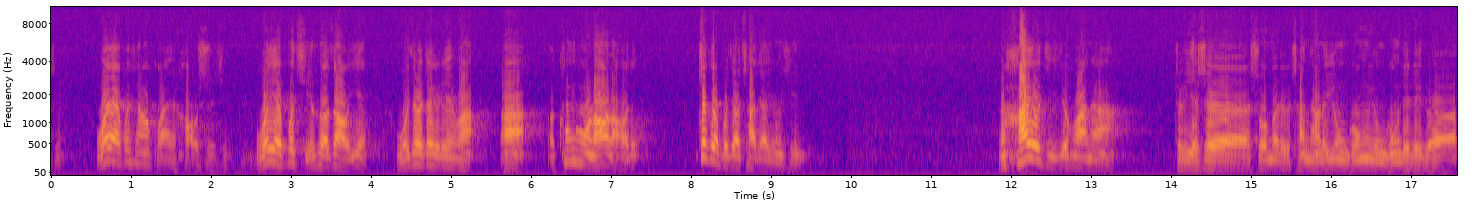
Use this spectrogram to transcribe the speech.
情，我也不想坏好事情，我也不起恶造业，我就这个地方啊，空空老老的，这个不叫恰恰用心。那还有几句话呢？这个也是说嘛这个禅堂的用功，用功的这个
